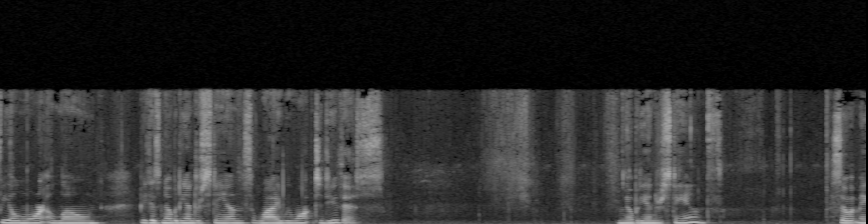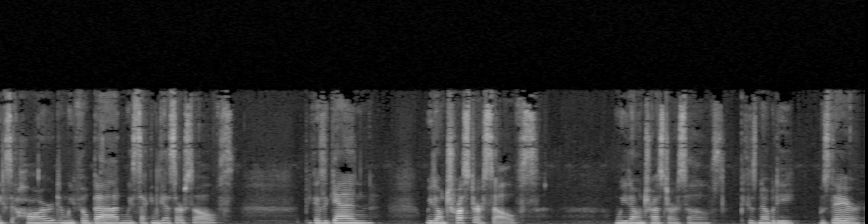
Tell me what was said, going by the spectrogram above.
feel more alone because nobody understands why we want to do this. Nobody understands. So it makes it hard and we feel bad and we second guess ourselves. Because again, we don't trust ourselves. We don't trust ourselves because nobody was there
